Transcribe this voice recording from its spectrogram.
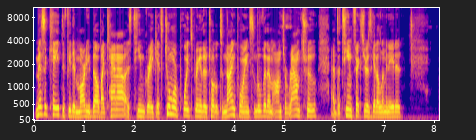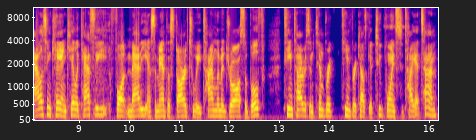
Missa Kate defeated Marty Bell by countout, as Team Great gets two more points, bringing their total to nine points, moving them on to round two as the Team Fixers get eliminated. Allysin Kay and Kayla Cassidy fought Maddie and Samantha Starr to a time limit draw, so both Team Tyrus and Team, Brick, Team Brickhouse get two points to tie at 10.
